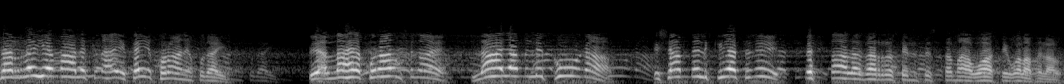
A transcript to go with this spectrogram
ذرہ مالک نہ کئی قرآن خدائی۔ یہ اللہ قرآن سنائے لا یملکونا اشام ملکیت نہیں مثقال ذرت فی السماوات ولا فی الارض۔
